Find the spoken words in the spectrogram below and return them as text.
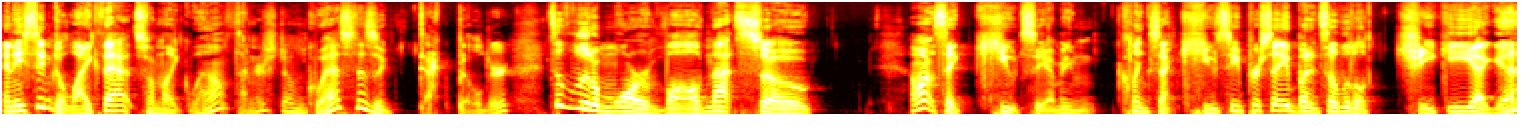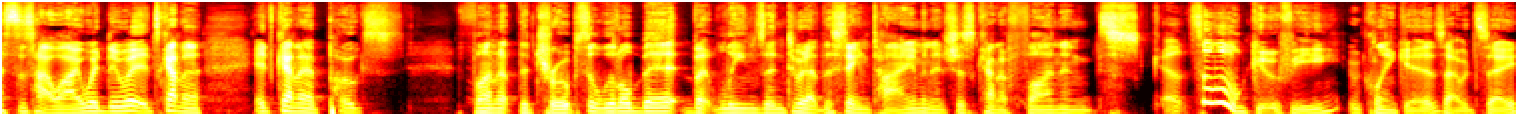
and he seemed to like that. So I'm like, well, Thunderstone Quest is a deck builder. It's a little more involved, not so. I want to say cutesy. I mean, Clank's not cutesy per se, but it's a little cheeky. I guess is how I would do it. It's kind of it kind of pokes fun at the tropes a little bit, but leans into it at the same time, and it's just kind of fun and it's, it's a little goofy. Clank is, I would say,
